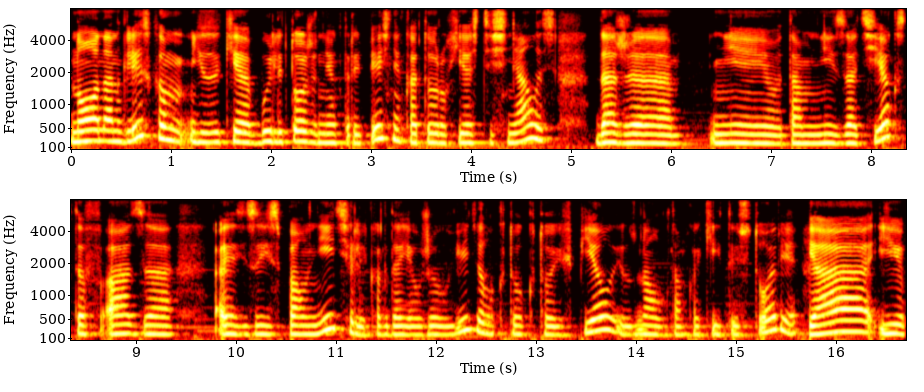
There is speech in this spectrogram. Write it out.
Но на английском языке были тоже некоторые песни, которых я стеснялась, даже не, там, не из-за текстов, а за а из-за исполнителей, когда я уже увидела, кто, кто их пел, и узнала там какие-то истории, я и,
